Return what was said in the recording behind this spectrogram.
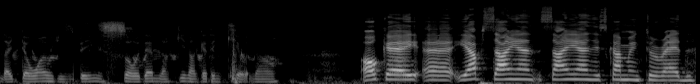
like the one which is being so damn lucky not getting killed now. okay, uh, yep, cyan, cyan is coming to red.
